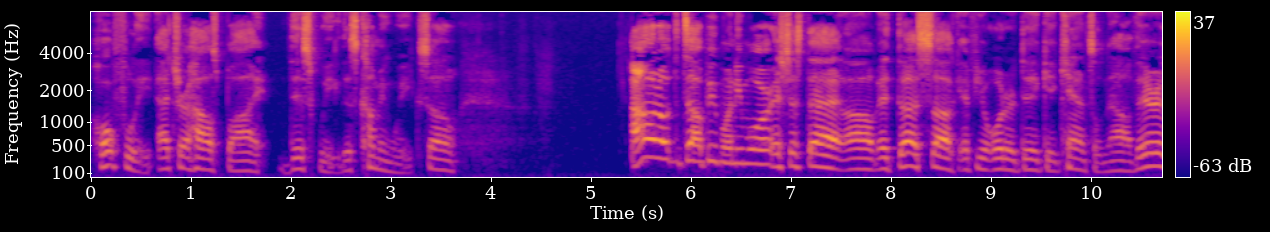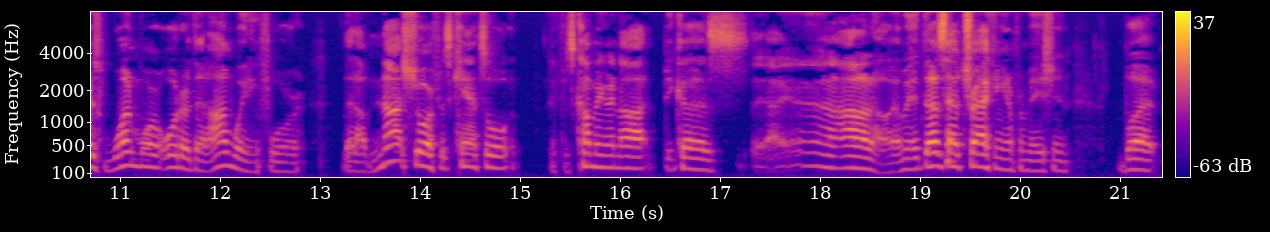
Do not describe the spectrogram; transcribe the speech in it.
hopefully at your house by this week, this coming week. So I don't know what to tell people anymore. It's just that um, it does suck if your order did get canceled. Now, there is one more order that I'm waiting for that I'm not sure if it's canceled, if it's coming or not, because I, I don't know. I mean, it does have tracking information, but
